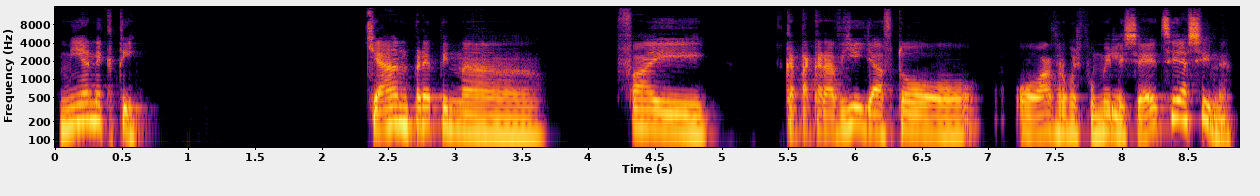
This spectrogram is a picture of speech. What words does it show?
μία ανεκτή. Και αν πρέπει να φάει κατακραυγή για αυτό ο άνθρωπος που μίλησε έτσι, ας είναι.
